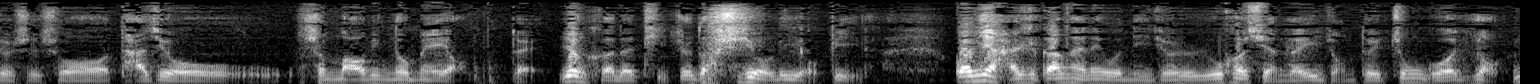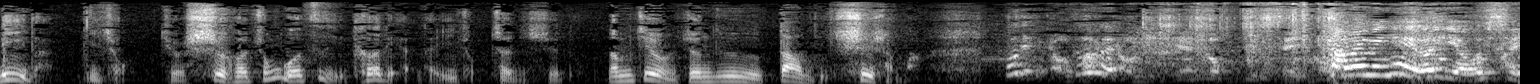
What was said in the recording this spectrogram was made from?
就是说，他就什么毛病都没有。对，任何的体制都是有利有弊的。关键还是刚才那个问题，就是如何选择一种对中国有利的一种，就适合中国自己特点的一种政治制度。那么，这种政治制度到底是什么？他们明天有个游行，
